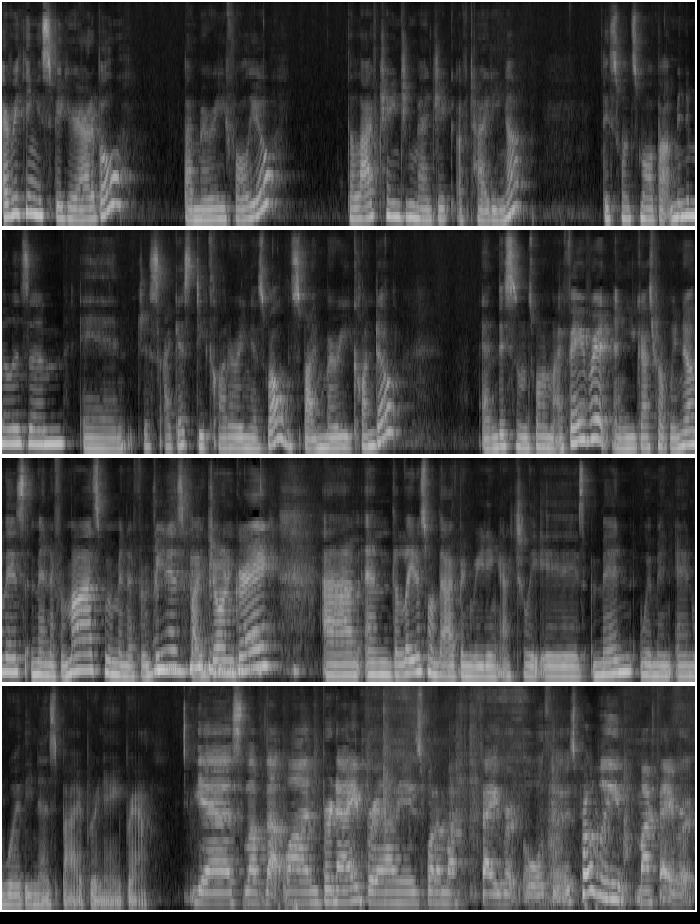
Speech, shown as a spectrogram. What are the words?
Everything is Figure Outable by Marie Forleo. The Life Changing Magic of Tidying Up this one's more about minimalism and just, I guess, decluttering as well. This is by Marie Kondo. And this one's one of my favorite, and you guys probably know this Men Are From Mars, Women Are From Venus by John Gray. Um, and the latest one that I've been reading actually is Men, Women, and Worthiness by Brene Brown. Yes, love that one. Brene Brown is one of my favourite authors, probably my favourite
